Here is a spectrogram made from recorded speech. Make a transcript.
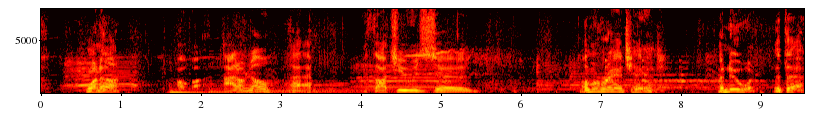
Why not? Oh, uh, I don't know. I, I I thought you was, uh, I'm a ranch hand. A new one, at that.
